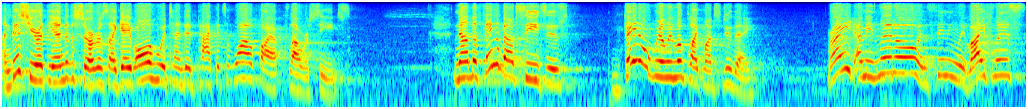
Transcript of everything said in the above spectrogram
And this year, at the end of the service, I gave all who attended packets of wildflower seeds. Now, the thing about seeds is they don't really look like much, do they? Right? I mean, little and seemingly lifeless.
